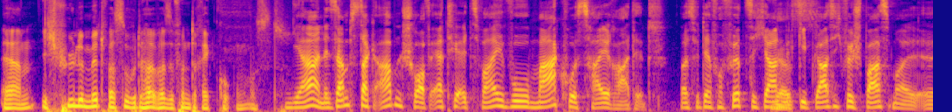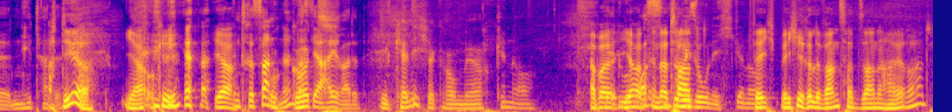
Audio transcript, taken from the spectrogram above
ähm, ich fühle mit, was du teilweise für einen Dreck gucken musst. Ja, eine Samstagabendshow auf RTL 2, wo Markus heiratet. Weißt du, der vor 40 Jahren Ja, mit Gibt gar nicht viel Spaß mal äh, einen Hit hatte. Ach, der? Ja, okay. ja. Interessant, Oh ne? Gott. Dass der heiratet. den kenne ich ja kaum mehr. Genau. Aber ja, im in der Tat. sowieso nicht, genau. Welch, welche Relevanz hat seine Heirat?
